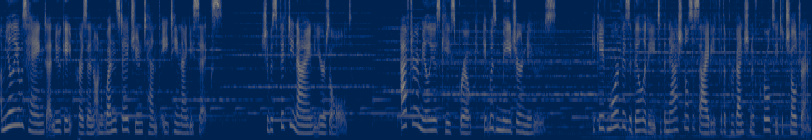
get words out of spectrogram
Amelia was hanged at Newgate Prison on Wednesday, June 10, 1896. She was 59 years old. After Amelia's case broke, it was major news. It gave more visibility to the National Society for the Prevention of Cruelty to Children,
